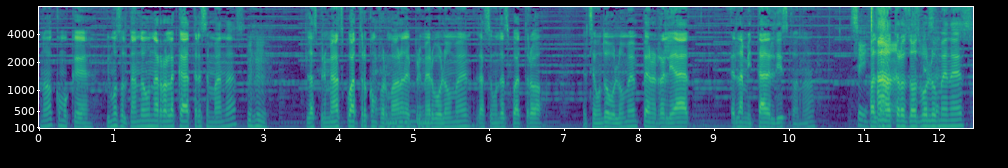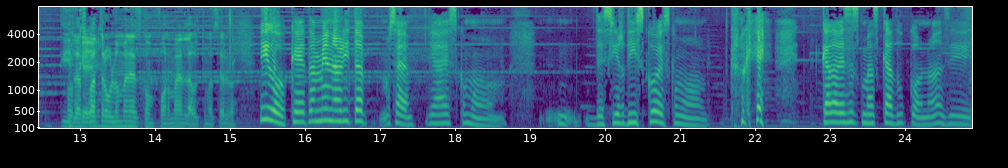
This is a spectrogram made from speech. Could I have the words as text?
¿no? Como que fuimos soltando una rola cada tres semanas. Las primeras cuatro conformaron el primer volumen, las segundas cuatro el segundo volumen, pero en realidad es la mitad del disco, ¿no? Sí. Faltan Ah, otros dos volúmenes y los Ok. cuatro volúmenes conforman la última selva. Digo, que también ahorita, o sea, ya es como mm, decir disco es como creo que cada vez es más caduco, ¿no? Así,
